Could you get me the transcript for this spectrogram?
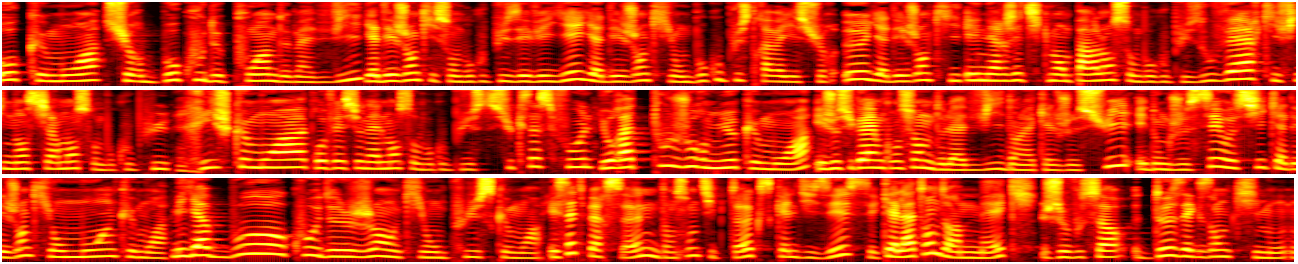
hauts que moi sur beaucoup de points de ma vie. Il y a des gens qui sont beaucoup plus éveillés, il y a des gens qui ont beaucoup plus travaillé sur eux, il y a des gens qui, énergétiquement parlant, sont beaucoup plus ouverts, qui financièrement sont beaucoup plus riches que moi, professionnellement sont beaucoup plus successful. Il y aura toujours mieux que moi. Et je suis quand même consciente de la vie dans laquelle je suis. Et donc je sais aussi qu'il y a des gens qui ont moins que moi. Mais il y a beaucoup de gens qui ont plus que moi. Et cette personne, dans son TikTok, ce qu'elle disait, c'est qu'elle attend d'un mec. Je vous sors deux exemples qui m'ont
